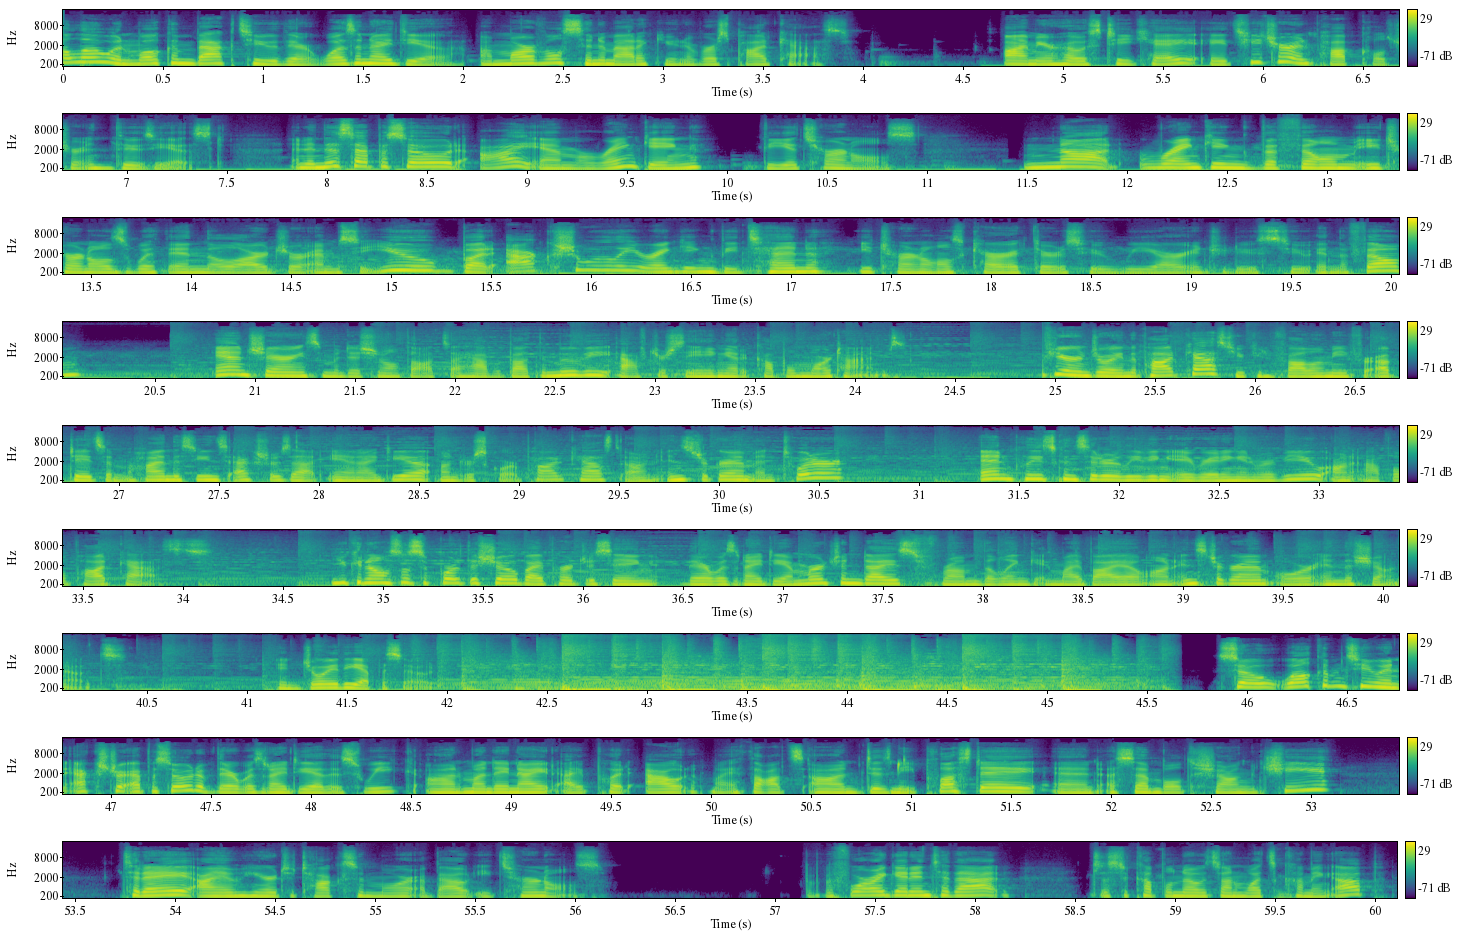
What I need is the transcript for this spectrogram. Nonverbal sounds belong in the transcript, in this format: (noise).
Hello, and welcome back to There Was an Idea, a Marvel Cinematic Universe podcast. I'm your host, TK, a teacher and pop culture enthusiast. And in this episode, I am ranking The Eternals. Not ranking the film Eternals within the larger MCU, but actually ranking the 10 Eternals characters who we are introduced to in the film, and sharing some additional thoughts I have about the movie after seeing it a couple more times. If you're enjoying the podcast, you can follow me for updates and behind the scenes extras at an idea underscore podcast on Instagram and Twitter. And please consider leaving a rating and review on Apple Podcasts. You can also support the show by purchasing There Was an Idea merchandise from the link in my bio on Instagram or in the show notes. Enjoy the episode. So, welcome to an extra episode of There Was an Idea this week. On Monday night, I put out my thoughts on Disney Plus Day and assembled Shang-Chi. Today, I am here to talk some more about Eternals. But before I get into that, just a couple notes on what's coming up.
